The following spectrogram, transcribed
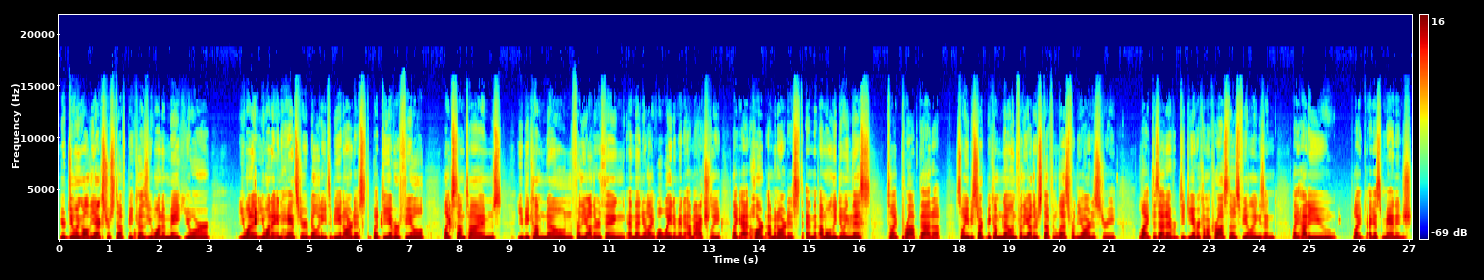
you're doing all the extra stuff because you want to make your you want to you want to enhance your ability to be an artist but do you ever feel like sometimes you become known for the other thing and then you're like well wait a minute i'm actually like at heart i'm an artist and i'm only doing this to like prop that up so when you start to become known for the other stuff and less for the artistry like does that ever did you ever come across those feelings and like how do you like i guess manage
